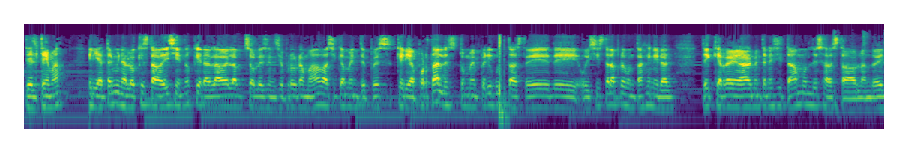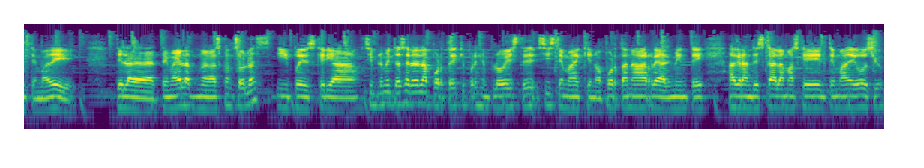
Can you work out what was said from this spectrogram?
del tema, quería terminar lo que estaba diciendo, que era la de la obsolescencia programada. Básicamente, pues quería aportarles. Tú me preguntaste de, o hiciste la pregunta general de qué realmente necesitábamos. Les estaba hablando del tema de, del tema de las nuevas consolas y pues quería simplemente hacer el aporte de que, por ejemplo, este sistema de que no aporta nada realmente a gran escala más que el tema de ocio,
